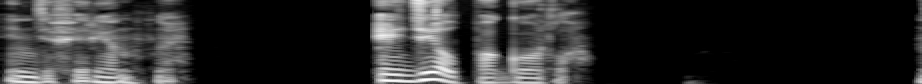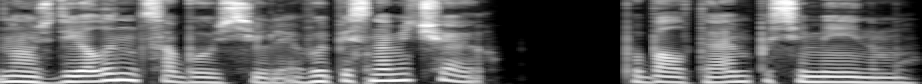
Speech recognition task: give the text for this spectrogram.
индифферентны. И дел по горло. Но сделай над собой усилие, выпей с нами чаю. Поболтаем по-семейному,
